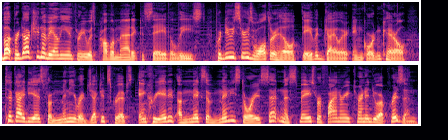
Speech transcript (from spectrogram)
But production of Alien 3 was problematic to say the least. Producers Walter Hill, David Giler, and Gordon Carroll took ideas from many rejected scripts and created a mix of many stories set in a space refinery turned into a prison.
